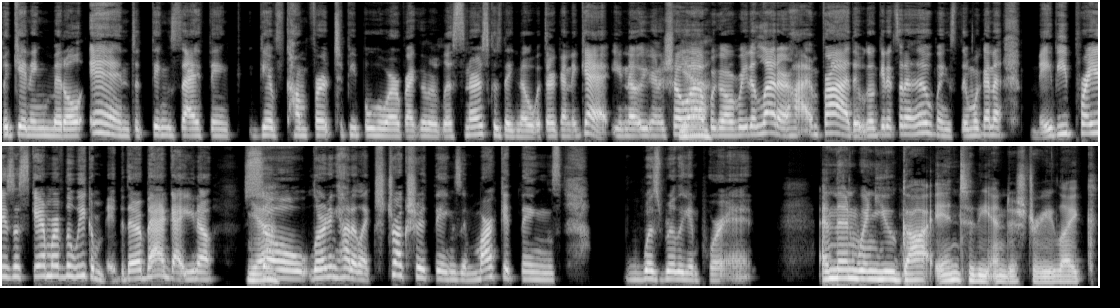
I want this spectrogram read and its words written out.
beginning, middle, end, things that I think give comfort to people who are regular listeners because they know what they're going to get. You know, you're going to show yeah. up, we're going to read a letter, hot and fried, then we're going to get into the hoodwinks, then we're going to maybe praise a scammer of the week or maybe they're a bad guy, you know. Yeah. So learning how to like structure things and market things was really important. And then when you got into the industry, like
